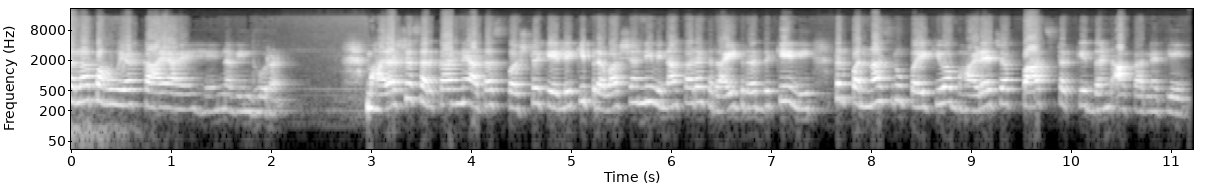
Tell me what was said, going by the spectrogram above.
चला पाहूया काय आहे हे नवीन धोरण. महाराष्ट्र सरकारने आता स्पष्ट केले की प्रवाशांनी विनाकारक राईड रद्द केली तर पन्नास रुपये किंवा भाड्याच्या पाच टक्के दंड आकारण्यात येईल.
